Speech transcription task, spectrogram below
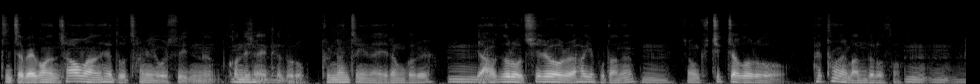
진짜 매번 샤워만 해도 잠이 올 수 있는 컨디션이 음. 되도록 불면증이나 이런 거를 음, 약으로 치료를 하기보다는 음, 좀 규칙적으로 패턴을 만들어서 음, 음, 음.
